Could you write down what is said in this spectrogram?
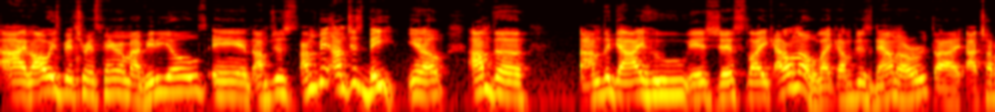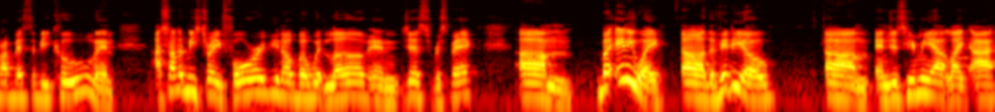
I've always been transparent in my videos, and I'm just, I'm, be, I'm just me. You know, I'm the. I'm the guy who is just like I don't know, like I'm just down to earth. I, I try my best to be cool and I try to be straightforward, you know, but with love and just respect. Um, but anyway, uh, the video, um, and just hear me out. Like I,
